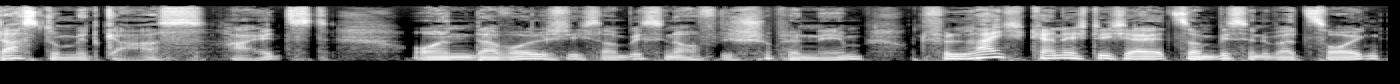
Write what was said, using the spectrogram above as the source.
dass du mit Gas heizt. Und da wollte ich dich so ein bisschen auf die Schippe nehmen. Und vielleicht kann ich dich ja jetzt so ein bisschen überzeugen,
